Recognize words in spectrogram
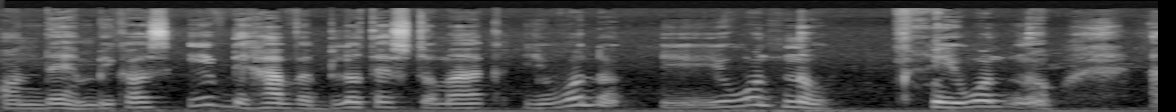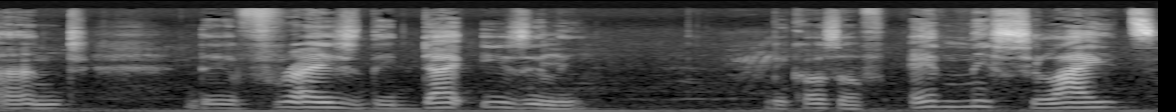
on them because if they have a bloated stomach you won't you won't know you won't know and the fries they die easily because of any slight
